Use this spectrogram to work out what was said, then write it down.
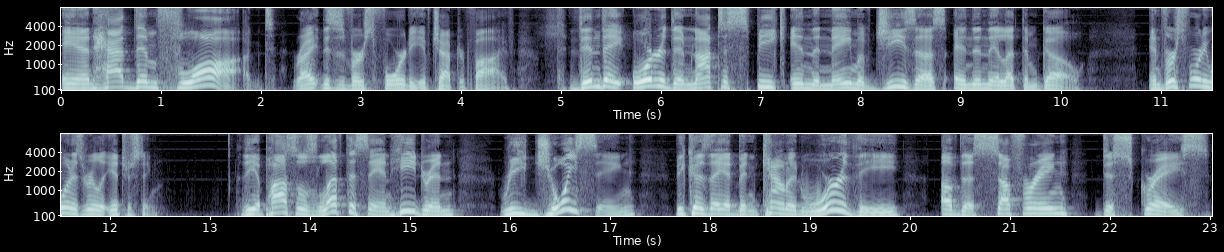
and had them flogged, right? This is verse 40 of chapter 5. Then they ordered them not to speak in the name of Jesus, and then they let them go. And verse 41 is really interesting. The apostles left the Sanhedrin rejoicing because they had been counted worthy of the suffering disgrace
